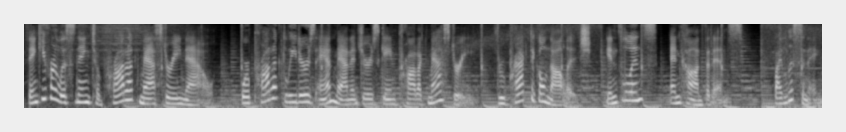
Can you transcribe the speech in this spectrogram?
Thank you for listening to Product Mastery Now, where product leaders and managers gain product mastery through practical knowledge, influence, and confidence. By listening,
